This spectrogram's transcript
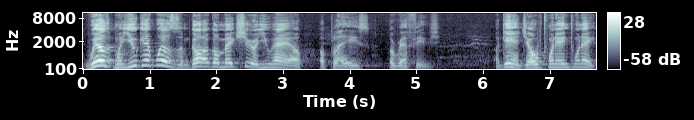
Will, when you get wisdom, God gonna make sure you have a place of refuge. Again, Job 28 and 28.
